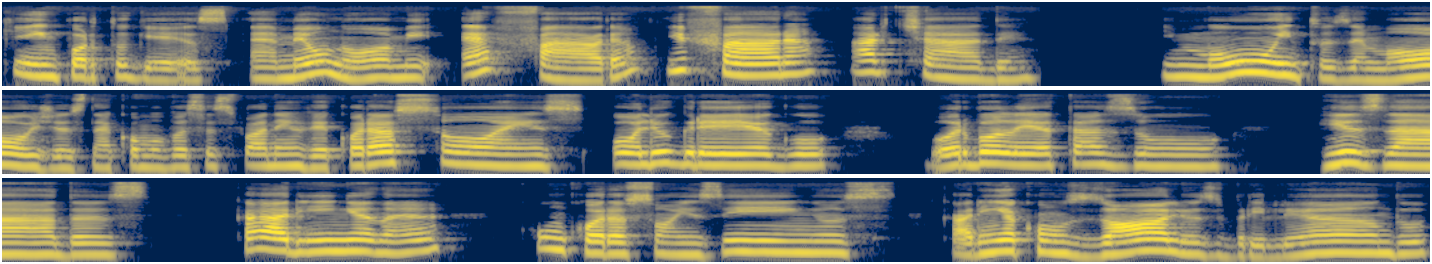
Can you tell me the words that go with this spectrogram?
que em português é meu nome, é Fara, e Fara Archade e muitos emojis, né? Como vocês podem ver, corações, olho grego, borboleta azul, risadas, carinha, né? Com coraçõezinhos, carinha com os olhos brilhando.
